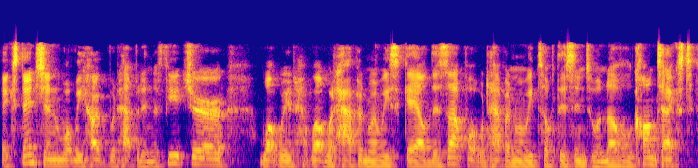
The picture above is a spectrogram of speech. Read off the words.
extension what we hope would happen in the future what would what would happen when we scaled this up what would happen when we took this into a novel context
